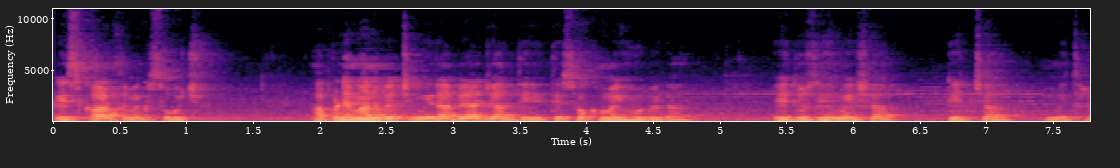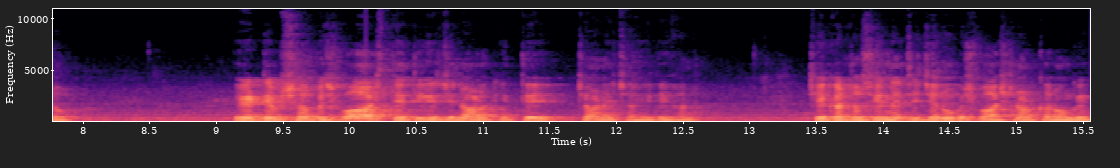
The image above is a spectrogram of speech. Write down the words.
ਕਿ ਸਕਾਰਾਤਮਕ ਸੋਚ। ਆਪਣੇ ਮਨ ਵਿੱਚ ਮੇਰਾ ਵਿਆਹ ਜਲਦੀ ਤੇ ਸੁਖਮਈ ਹੋਵੇਗਾ। ਇਹ ਤੁਸੀਂ ਹਮੇਸ਼ਾ ਟੀਚਾ ਮਿਥਲੋ। ਇਹ ਟਿਪਸ ਵਿਸ਼ਵਾਸ ਤੇ ਧੀਰਜ ਨਾਲ ਕੀਤੇ ਜਾਣੇ ਚਾਹੀਦੇ ਹਨ। ਜੇਕਰ ਤੁਸੀਂ ਇਹਨਾਂ ਚੀਜ਼ਾਂ ਨੂੰ ਵਿਸ਼ਵਾਸ ਨਾਲ ਕਰੋਗੇ,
